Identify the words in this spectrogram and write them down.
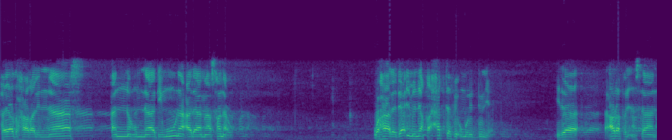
فيظهر للناس أنهم نادمون على ما صنعوا. وهذا دائما يقع حتى في أمور الدنيا. إذا عرف الإنسان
